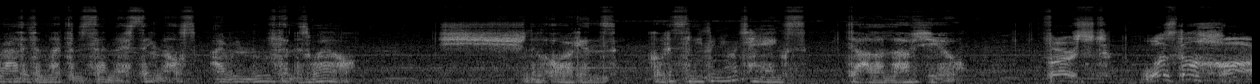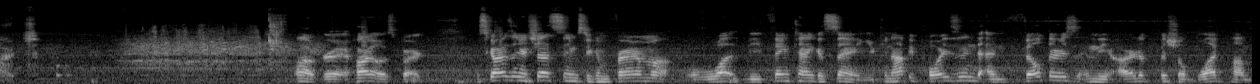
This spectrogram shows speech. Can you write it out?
Rather than let them send their signals, I removed them as well. Shh, little organs. Go to sleep in your tanks. Dala loves you. First was the heart. Oh great, Heartless perk. The scars on your chest seems to confirm what the think tank is saying. You cannot be poisoned and filters in the artificial blood pump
